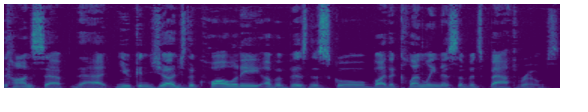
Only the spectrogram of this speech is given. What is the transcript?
concept that you can judge the quality of a business school by the cleanliness of its bathrooms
